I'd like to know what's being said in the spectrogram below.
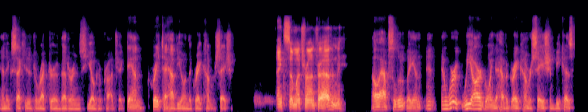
and executive director of Veterans Yoga Project. Dan, great to have you on the great conversation. Thanks so much, Ron, for having me. Oh, absolutely. And, and, and we're, we are going to have a great conversation because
